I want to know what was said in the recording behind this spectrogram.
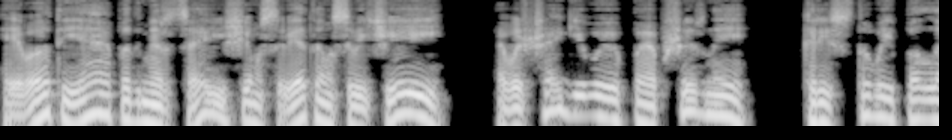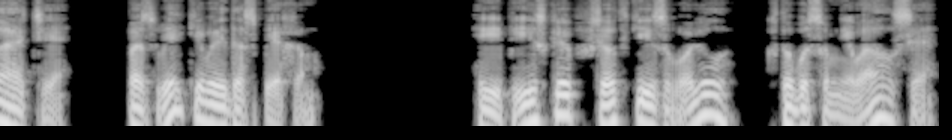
И вот я под мерцающим светом свечей вышагиваю по обширной крестовой палате, позвякивая доспехом. Епископ все-таки изволил, кто бы сомневался,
